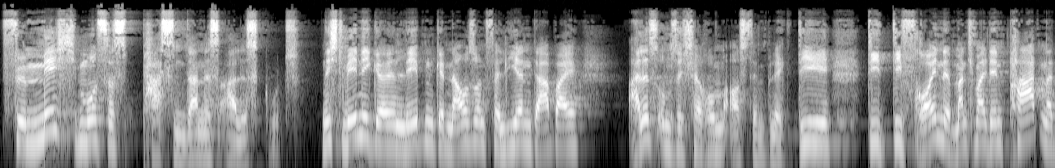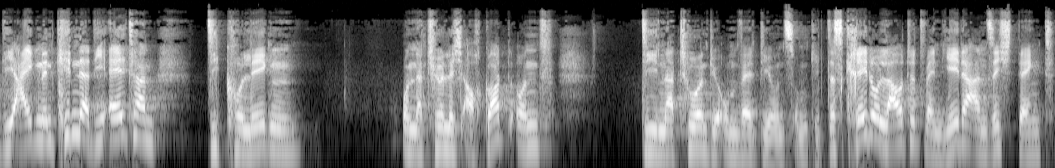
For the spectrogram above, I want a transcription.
Für mich muss es passen, dann ist alles gut. Nicht wenige leben genauso und verlieren dabei alles um sich herum aus dem Blick. Die, die, die Freunde, manchmal den Partner, die eigenen Kinder, die Eltern, die Kollegen und natürlich auch Gott und die Natur und die Umwelt, die uns umgibt. Das Credo lautet, wenn jeder an sich denkt,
